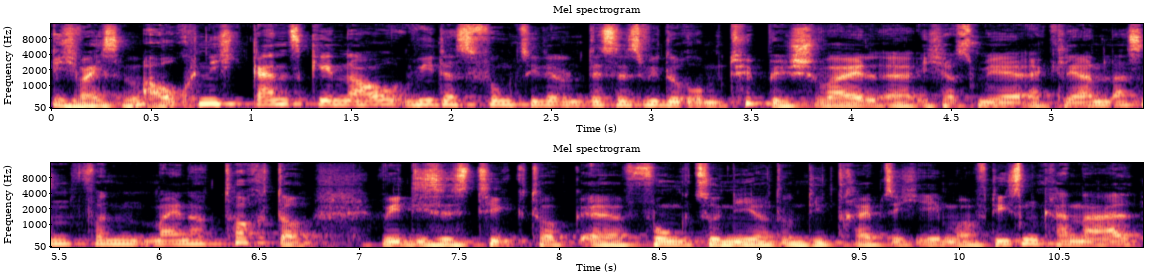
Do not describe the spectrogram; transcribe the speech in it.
Ich weiß auch nicht ganz genau, wie das funktioniert und das ist wiederum typisch, weil äh, ich habe es mir erklären lassen von meiner Tochter, wie dieses TikTok äh, funktioniert und die treibt sich eben auf diesem Kanal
